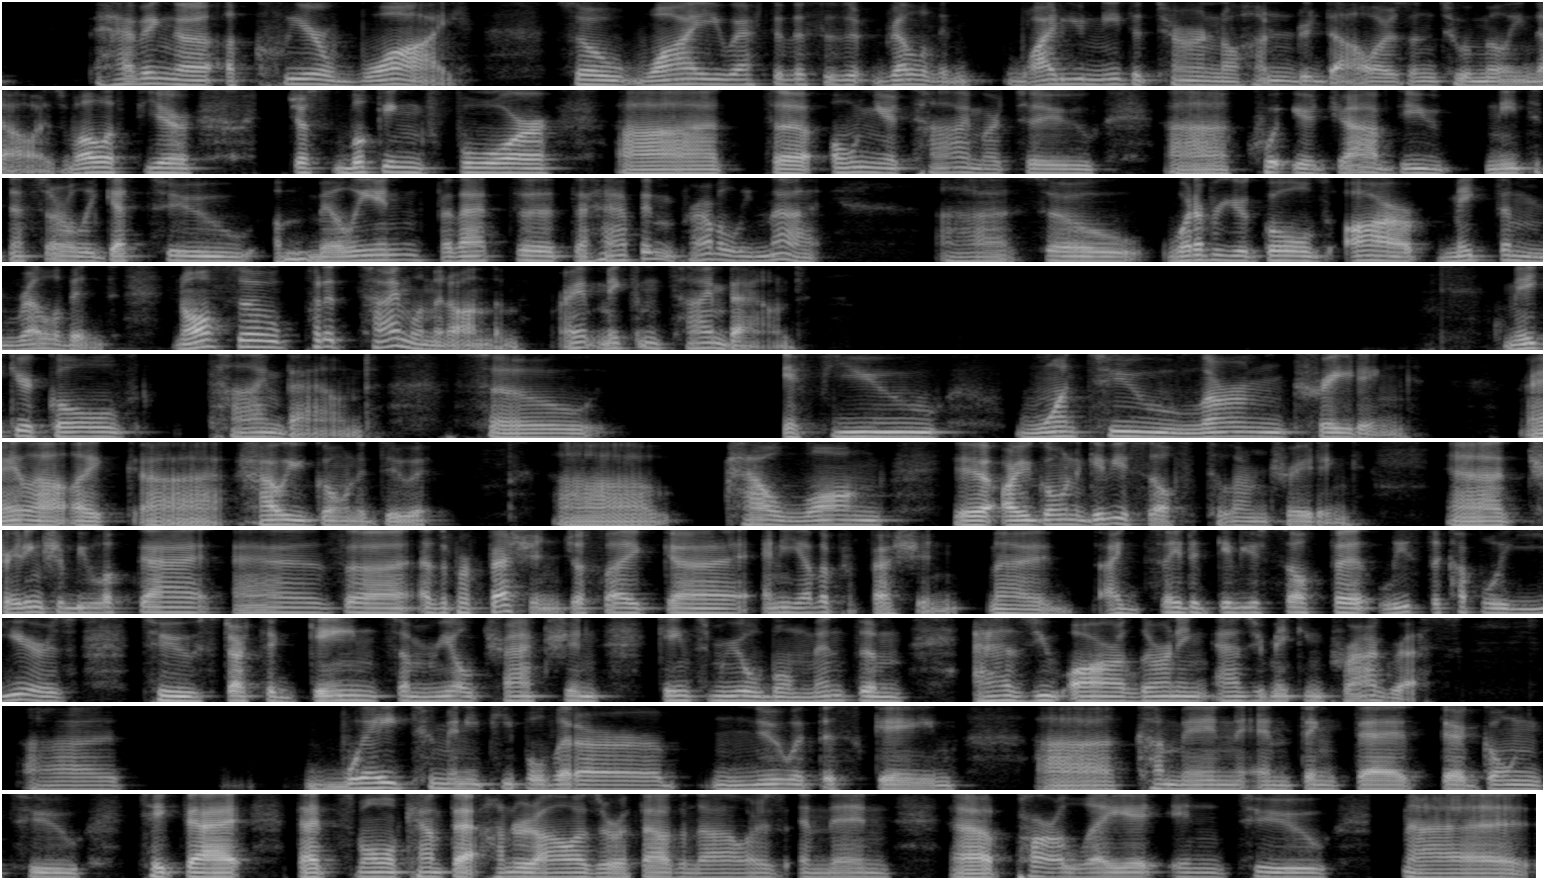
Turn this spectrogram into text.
having a, a clear why. So why you after this? Is it relevant? Why do you need to turn a hundred dollars into a million dollars? Well, if you're just looking for uh, to own your time or to uh, quit your job, do you need to necessarily get to a million for that to, to happen? Probably not. Uh, so whatever your goals are, make them relevant and also put a time limit on them, right? Make them time bound. Make your goals time bound. So if you want to learn trading, right? Like, uh, how are you going to do it? Uh, how long uh, are you going to give yourself to learn trading? Uh, trading should be looked at as uh, as a profession, just like uh, any other profession. Uh, I'd say to give yourself at least a couple of years to start to gain some real traction, gain some real momentum as you are learning, as you're making progress. Way too many people that are new at this game uh, come in and think that they're going to take that that small account, that hundred dollars or a thousand dollars, and then uh, parlay it into uh,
